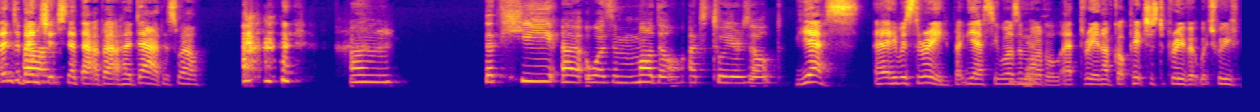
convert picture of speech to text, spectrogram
Linda Um, said that about her dad as well. um, that he uh, was a model at two years old. Yes, uh, he was three, but yes, he was a Yeah. model at three, and I've got pictures to prove it, which we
